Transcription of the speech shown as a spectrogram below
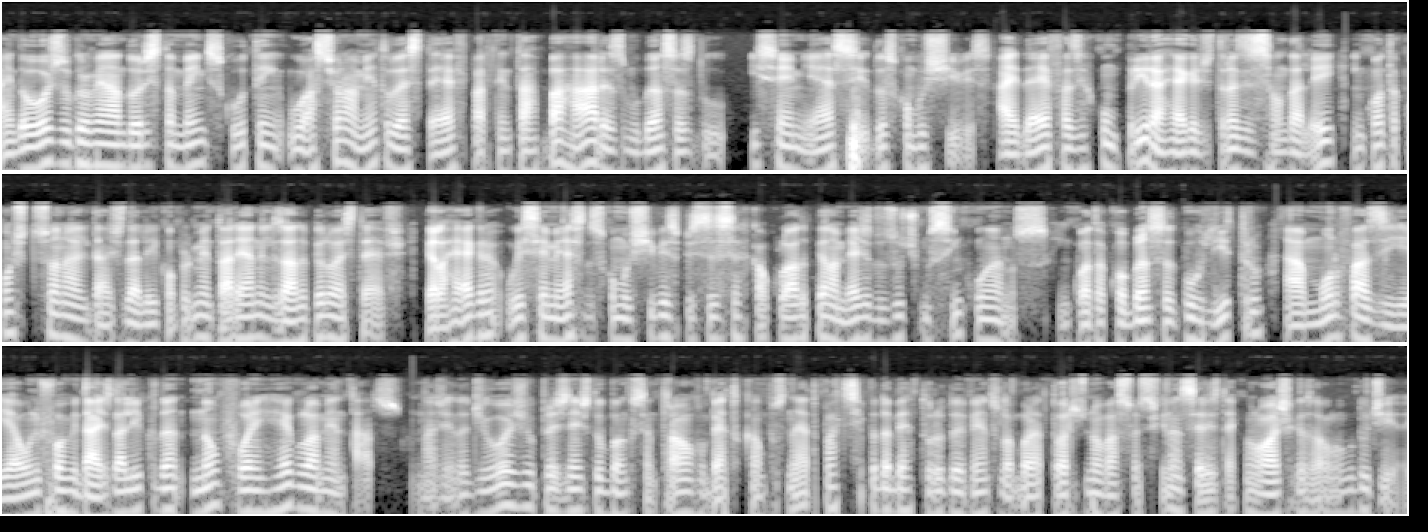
Ainda hoje, os governadores também discutem o acionamento do STF para tentar barrar as mudanças do ICMS dos combustíveis. A ideia é fazer cumprir a regra de transição da lei, enquanto a constitucionalidade da lei complementar é analisada pelo STF. Pela regra, o ICMS dos combustíveis precisa ser calculado pela média dos últimos cinco anos, enquanto a cobrança por litro, a monofasia e a uniformidade da líquida não forem regulamentados. Na agenda de hoje, o presidente do Banco Central, Roberto Campos Neto, participa da abertura do evento Laboratório de Inovações Financeiras e Tecnológicas ao longo do dia.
